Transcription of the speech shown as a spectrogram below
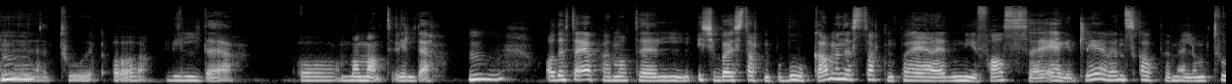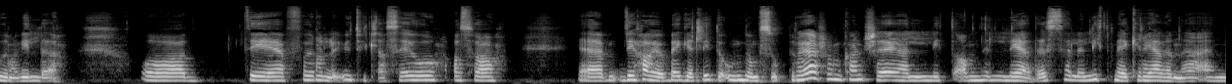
mm. Tor og Vilde og mammaen til Vilde. Og dette er på en måte ikke bare starten på boka, men det er starten på en ny fase, egentlig, vennskapet mellom Toren og Vilde. Og det forholdet utvikla seg jo altså eh, De har jo begge et lite ungdomsopprør som kanskje er litt annerledes eller litt mer krevende enn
